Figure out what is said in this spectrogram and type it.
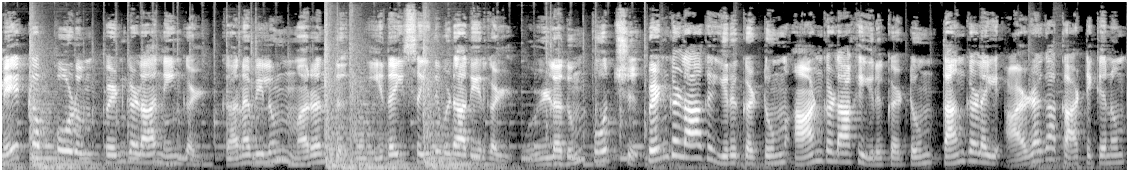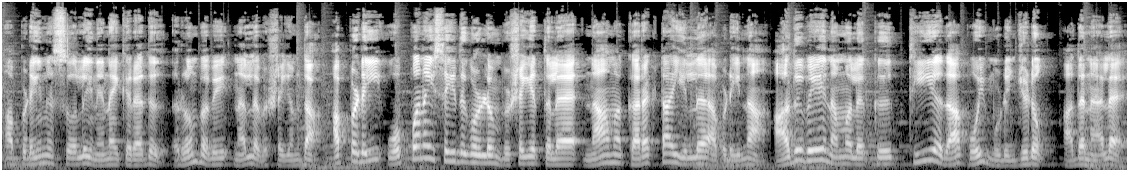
மேக்கப் போடும் பெண்களா நீங்கள்? கனவிலும் மறந்து இதை செய்து விடாதீர்கள். உள்ளதும் போச்சு. பெண்களாக இருக்கட்டும் ஆண்களாக இருக்கட்டும் தங்களை அழகா காட்டிக்கணும் அப்படின்னு சொல்லி நினைக்கிறது ரொம்பவே நல்ல விஷயம்தான். அப்படி ஒப்பனை செய்து கொள்ளும் விஷயத்துல நாம கரெக்டா இல்ல அப்படின்னா அதுவே நம்மளுக்கு தீயதா போய் முடிஞ்சிடும். அதனால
